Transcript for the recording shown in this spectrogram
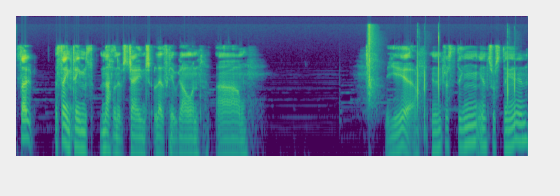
So, the same teams, nothing has changed. Let's keep going. Um, yeah, interesting, interesting.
